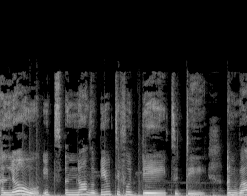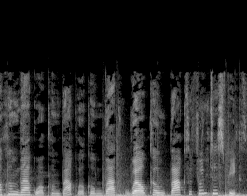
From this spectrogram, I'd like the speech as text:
Hello, it's another beautiful day today, and welcome back, welcome back, welcome back, welcome back to Funty Speaks.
